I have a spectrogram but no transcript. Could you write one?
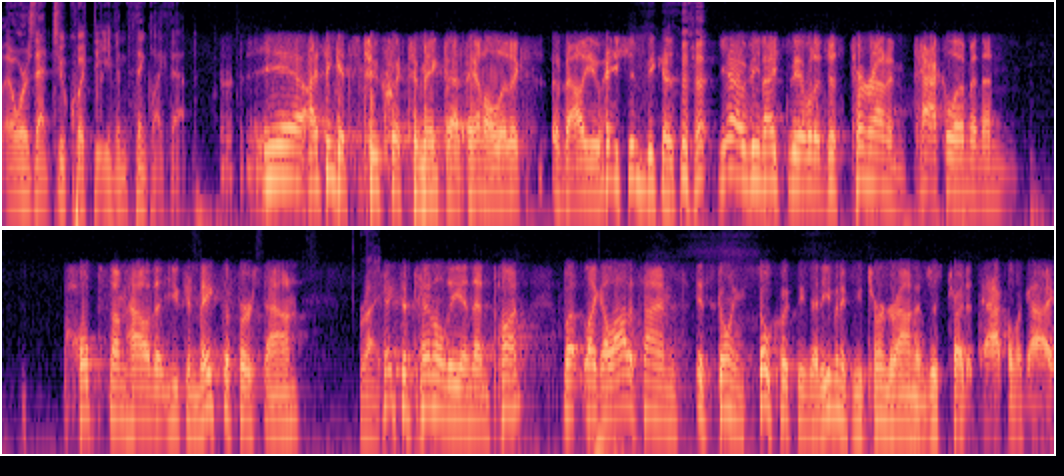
Or is that too quick to even think like that? Yeah, I think it's too quick to make that analytics evaluation because yeah, it would be nice to be able to just turn around and tackle him and then hope somehow that you can make the first down, right? Take the penalty and then punt. But like a lot of times, it's going so quickly that even if you turned around and just try to tackle a guy,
